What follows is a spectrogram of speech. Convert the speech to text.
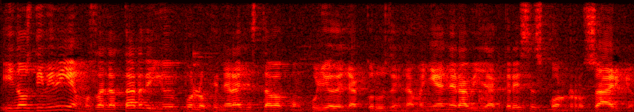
y nos dividíamos a la tarde yo por lo general estaba con Julio de la Cruz, en la mañana era Villacreces con Rosario,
